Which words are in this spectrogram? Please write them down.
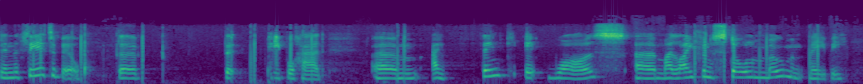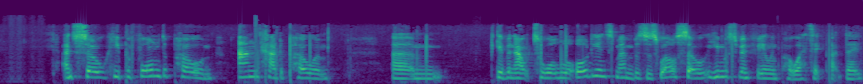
in the theatre bill the, that people had. Um, I think it was uh, "My Life in a Stolen Moment," maybe. And so he performed a poem and had a poem um, given out to all the audience members as well. So he must have been feeling poetic that day.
